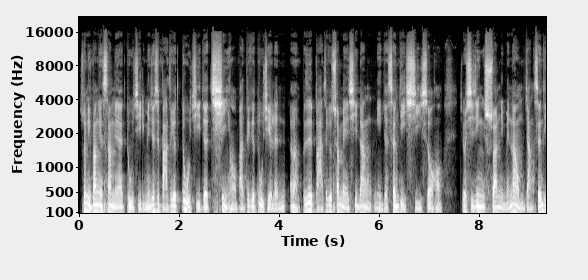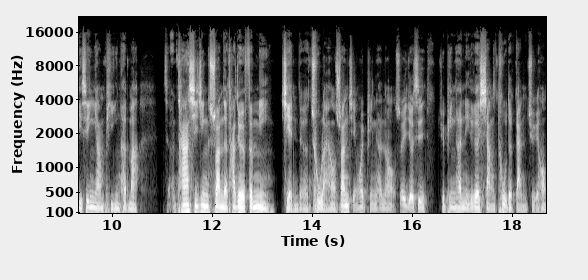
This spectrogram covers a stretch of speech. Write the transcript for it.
所以你放在上面在肚脐里面，就是把这个肚脐的气哈，把这个肚脐人呃不是把这个酸梅气让你的身体吸收哈。就吸进酸里面，那我们讲身体是阴阳平衡嘛，它吸进酸的，它就会分泌碱的出来哦，酸碱会平衡哦，所以就是去平衡你这个想吐的感觉哦。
